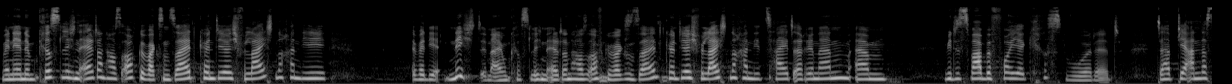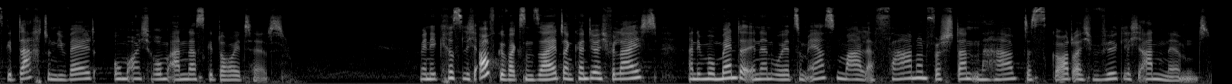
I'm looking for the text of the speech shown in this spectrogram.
Wenn ihr in einem christlichen Elternhaus aufgewachsen seid, könnt ihr euch vielleicht noch an die, wenn ihr nicht in einem christlichen Elternhaus aufgewachsen seid, könnt ihr euch vielleicht noch an die Zeit erinnern, ähm, wie das war, bevor ihr Christ wurdet. Da habt ihr anders gedacht und die Welt um euch herum anders gedeutet. Wenn ihr christlich aufgewachsen seid, dann könnt ihr euch vielleicht an den Moment erinnern, wo ihr zum ersten Mal erfahren und verstanden habt, dass Gott euch wirklich annimmt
